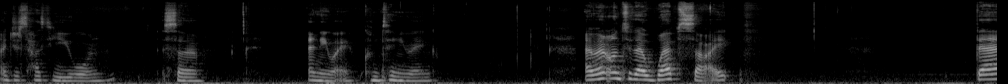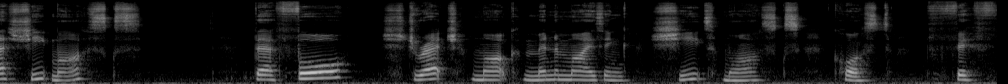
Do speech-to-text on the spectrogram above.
I just had to yawn. So, anyway, continuing. I went onto their website. Their sheet masks, their four stretch mark minimizing sheet masks cost fifth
